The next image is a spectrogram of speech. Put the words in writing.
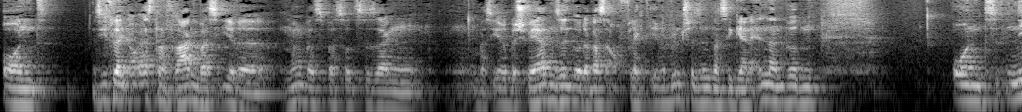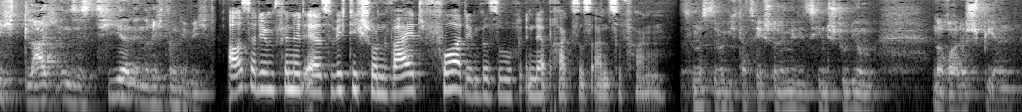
und sie vielleicht auch erstmal fragen, was ihre, ne, was, was sozusagen, was ihre Beschwerden sind oder was auch vielleicht ihre Wünsche sind, was sie gerne ändern würden und nicht gleich insistieren in Richtung Gewicht. Außerdem findet er es wichtig, schon weit vor dem Besuch in der Praxis anzufangen. Das müsste wirklich tatsächlich schon im Medizinstudium eine Rolle spielen.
